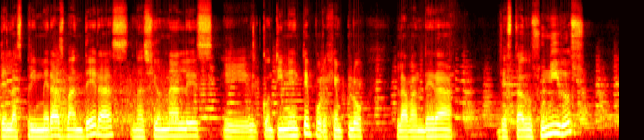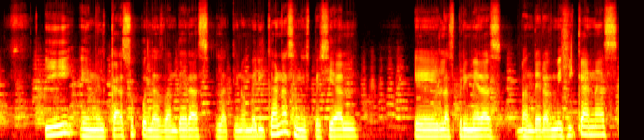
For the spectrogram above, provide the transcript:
de las primeras banderas nacionales eh, del continente, por ejemplo, la bandera de Estados Unidos y en el caso, pues las banderas latinoamericanas, en especial eh, las primeras banderas mexicanas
